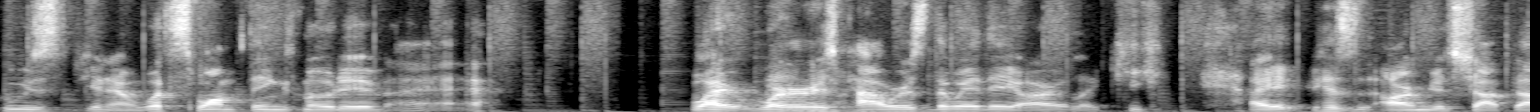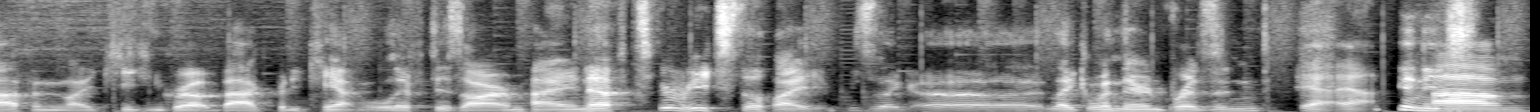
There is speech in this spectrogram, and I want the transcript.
Who's you know what's Swamp Thing's motive? I, why why are his powers the way they are? Like he, I his arm gets chopped off and like he can grow it back, but he can't lift his arm high enough to reach the light. He's like, uh, like when they're imprisoned. Yeah, And he's, yeah. Um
